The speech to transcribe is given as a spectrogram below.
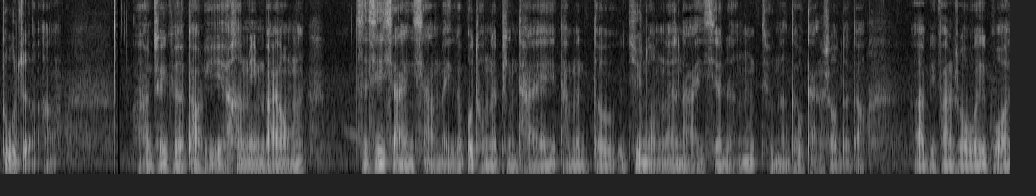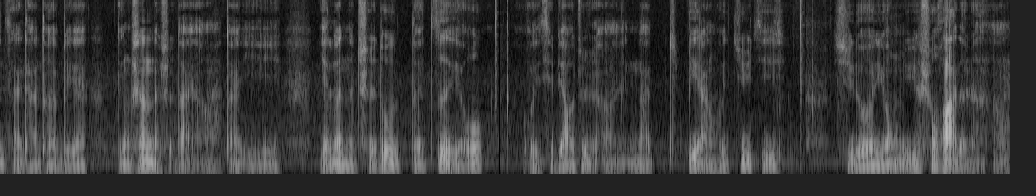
读者啊。啊，这个道理也很明白。我们仔细想一想，每个不同的平台，他们都聚拢了哪一些人，就能够感受得到。啊，比方说微博，在它特别鼎盛的时代啊，它以言论的尺度的自由为其标志啊，那必然会聚集许多勇于说话的人啊。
